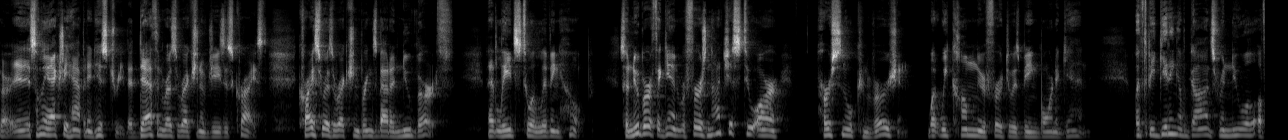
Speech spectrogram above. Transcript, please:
It's eh, something that actually happened in history the death and resurrection of Jesus Christ. Christ's resurrection brings about a new birth that leads to a living hope. So, new birth, again, refers not just to our personal conversion, what we commonly refer to as being born again, but the beginning of God's renewal of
